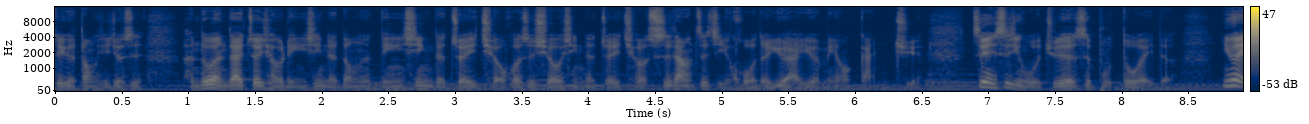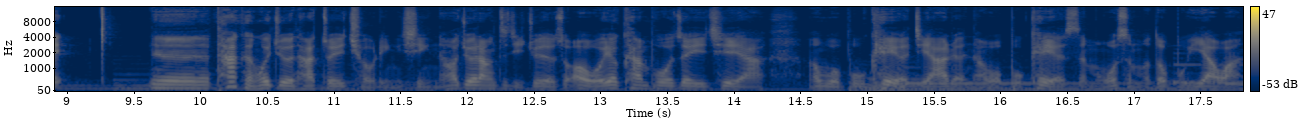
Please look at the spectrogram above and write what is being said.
一个东西就是很多人在追求灵性的东灵性的追求或是修行的追求，是让自己活得越来越没有感觉。这件事情我觉得是不对的，因为。呃，他可能会觉得他追求灵性，然后就让自己觉得说，哦，我要看破这一切啊，呃，我不 care 家人啊，我不 care 什么，我什么都不要啊，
